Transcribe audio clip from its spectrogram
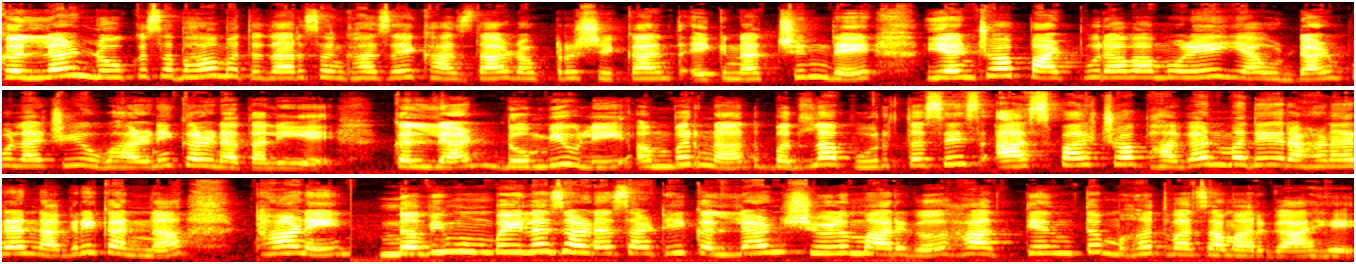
कल्याण लोकसभा मतदारसंघाचे खासदार डॉक्टर श्रीकांत एकनाथ शिंदे यांच्या पाठपुरावामुळे या उड्डाणपुलाची उभारणी करण्यात आली आहे. कल्याण डोंबिवली अंबरनाथ बदलापूर तसेच आसपासच्या भागांमध्ये राहणाऱ्या नागरिकांना ठाणे नवी मुंबईला जाण्यासाठी कल्याण शिळ मार्ग हा अत्यंत महत्त्वाचा मार्ग आहे.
